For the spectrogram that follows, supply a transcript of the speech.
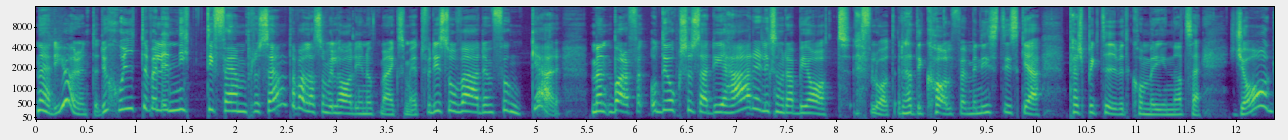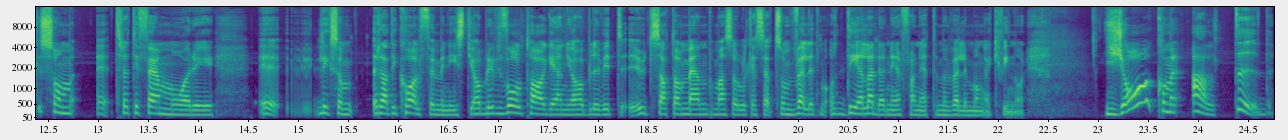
Nej det gör du inte. Du skiter väl i 95 procent av alla som vill ha din uppmärksamhet. För det är så världen funkar. Men bara för, och det är också så här, det här är liksom rabiat, förlåt, radikalfeministiska perspektivet kommer in. att så här, Jag som eh, 35-årig eh, liksom radikalfeminist. Jag har blivit våldtagen, jag har blivit utsatt av män på massa olika sätt. Som väldigt, och delar den erfarenheten med väldigt många kvinnor. Jag kommer alltid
